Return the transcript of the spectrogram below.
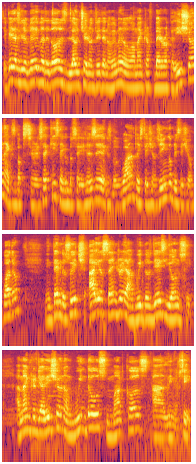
Si quieres así los de todos, launcher on 30 de noviembre de Minecraft Bedrock Edition, Xbox Series X, Xbox Series S, Xbox One, PlayStation 5, PlayStation 4, Nintendo Switch, iOS, Android, and Windows 10 y 11. A Minecraft Edition on Windows, MacOS, and Linux. Sí.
